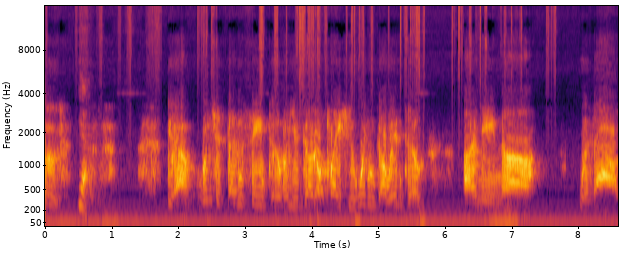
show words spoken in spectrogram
food. Yeah. Yeah, which it doesn't seem to, but you go to a place you wouldn't go into. I mean, uh, without,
